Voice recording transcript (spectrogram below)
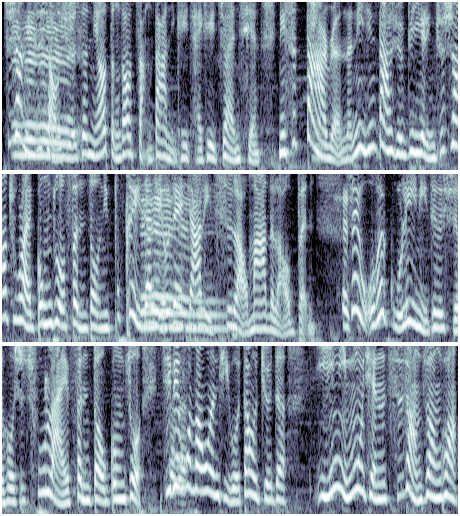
就像你是小学生，你要等到长大，你可以才可以赚钱。你是大人了，你已经大学毕业了，你就是要出来工作奋斗，你不可以再留在家里吃老妈的老本。所以我会鼓励你这个时候是出来奋斗工作，即便碰到问题，我倒觉得以你目前的磁场状况，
